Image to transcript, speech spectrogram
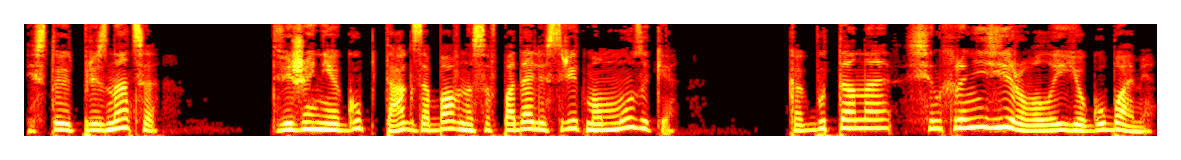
И стоит признаться, движения губ так забавно совпадали с ритмом музыки, как будто она синхронизировала ее губами.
